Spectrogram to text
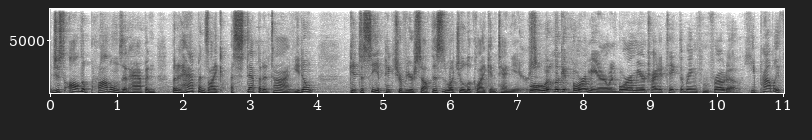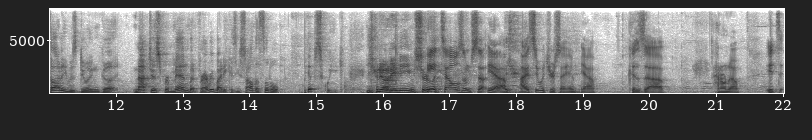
just all the problems that happen. But it happens like a step at a time. You don't get to see a picture of yourself. This is what you'll look like in ten years. Well, look at Boromir. When Boromir tried to take the ring from Frodo, he probably thought he was doing good, not just for men, but for everybody, because he saw this little pipsqueak. You know what I mean? Sure. He Surely. tells himself, yeah, I see what you're saying, yeah, because uh, I don't know, it's it,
